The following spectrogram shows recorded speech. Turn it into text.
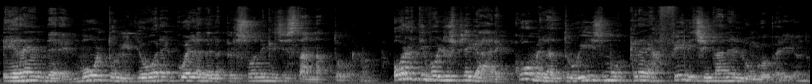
e rendere molto migliore quella delle persone che ci stanno attorno. Ora ti voglio spiegare come l'altruismo crea felicità nel lungo periodo.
